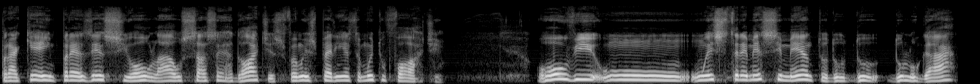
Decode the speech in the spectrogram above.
Para quem presenciou lá os sacerdotes, foi uma experiência muito forte. Houve um, um estremecimento do, do, do lugar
